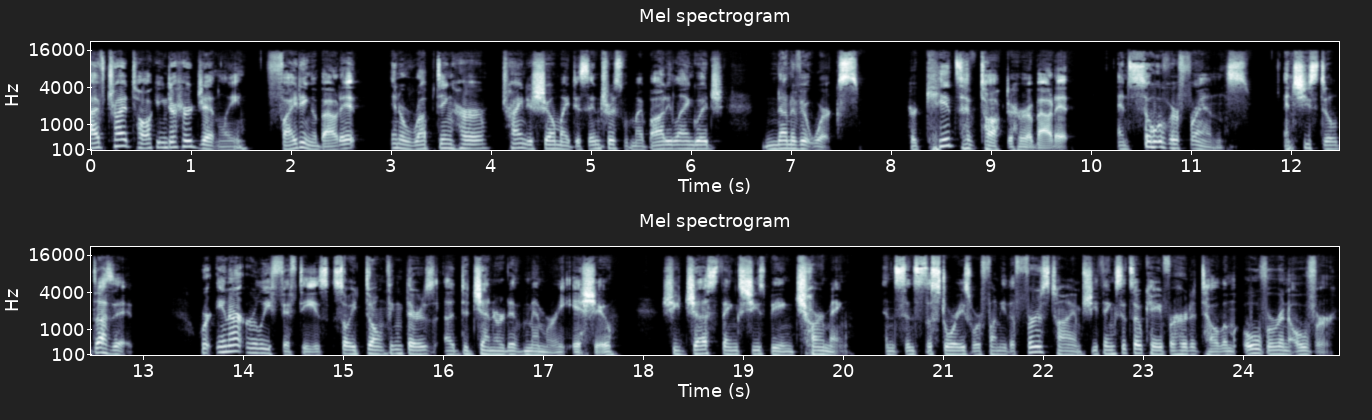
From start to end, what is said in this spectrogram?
I've tried talking to her gently, fighting about it, interrupting her, trying to show my disinterest with my body language. None of it works. Her kids have talked to her about it, and so have her friends, and she still does it. We're in our early 50s, so I don't think there's a degenerative memory issue. She just thinks she's being charming. And since the stories were funny the first time, she thinks it's okay for her to tell them over and over.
